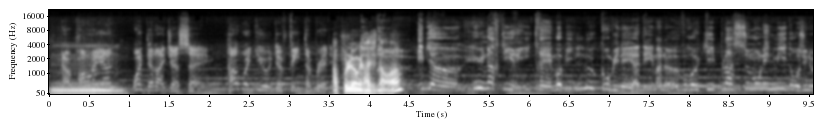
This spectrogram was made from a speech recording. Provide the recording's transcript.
Napoleon, 음, what did I just say? How would you defeat the British? 나폴레옹이 다시 나와? Eh bien, une artillerie très mobile combinée à des manœuvres qui placent mon ennemi dans une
